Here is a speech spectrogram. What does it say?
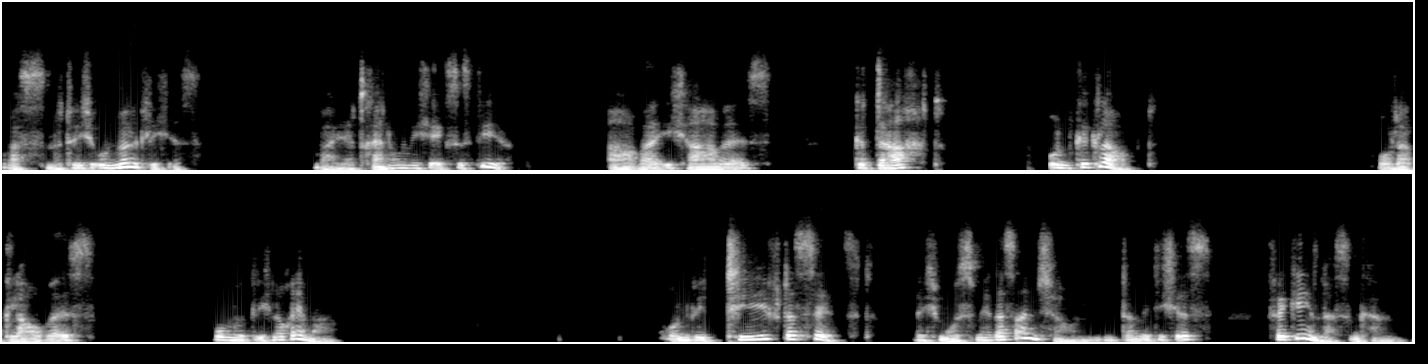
Was natürlich unmöglich ist, weil ja Trennung nicht existiert. Aber ich habe es gedacht und geglaubt. Oder glaube es womöglich noch immer. Und wie tief das sitzt. Ich muss mir das anschauen, damit ich es vergehen lassen kann.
